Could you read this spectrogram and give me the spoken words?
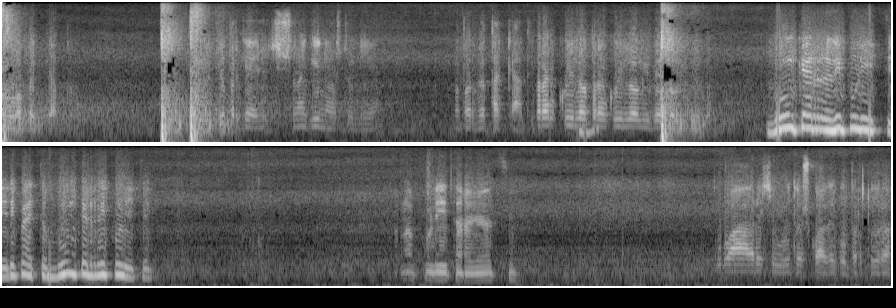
Non l'ho beccato. Più perché ci sono anche i nostri lì, eh. Sono proprio attaccati. Tranquillo, tranquillo, li vedo, li vedo. Bunker ripuliti, ripeto, bunker ripuliti. Una pulita, ragazzi. Qua ha ricevuto squadra di copertura.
